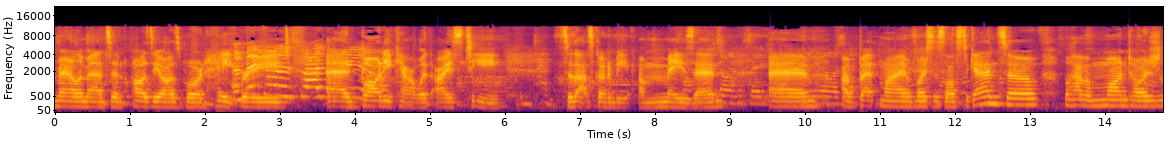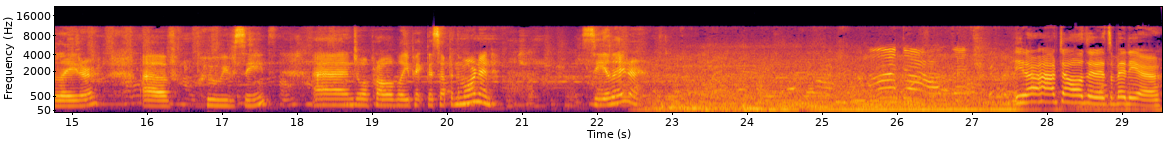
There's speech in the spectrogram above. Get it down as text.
Marilyn Manson, Ozzy Osbourne, Hatebreed, and Body Count with Ice T. So that's going to be amazing. Um, I bet my voice is lost again, so we'll have a montage later of who we've seen, and we'll probably pick this up in the morning. See you later. You don't have to hold it, it's a video.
